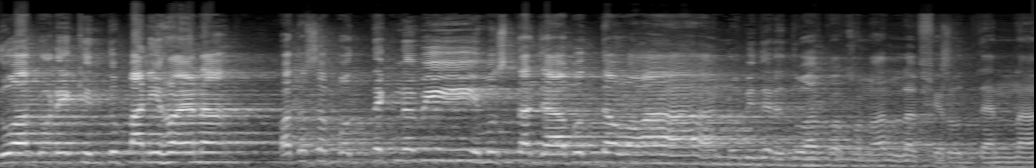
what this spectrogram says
দোয়া করে কিন্তু পানি হয় না, অথচ প্রত্যেক নবী মুস্তাজাবুদ্দাওয়া নবীদের দোয়া কখনো আল্লাহ ফেরত দেন না,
